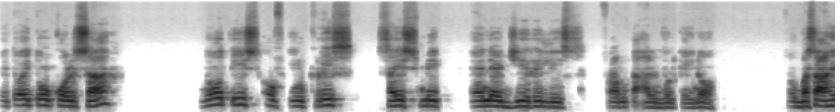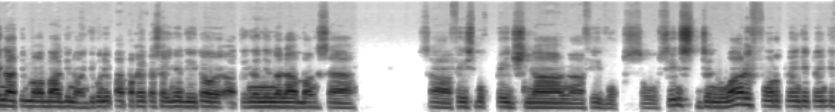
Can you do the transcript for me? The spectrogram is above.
Ito ay tungkol sa Notice of Increased Seismic Energy Release from Taal Volcano. So basahin natin mga buddy no. Hindi ko na ipapakita sa inyo dito. Uh, tingnan niyo na lamang sa sa Facebook page ng uh, Fivox. So since January 4, 2025,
